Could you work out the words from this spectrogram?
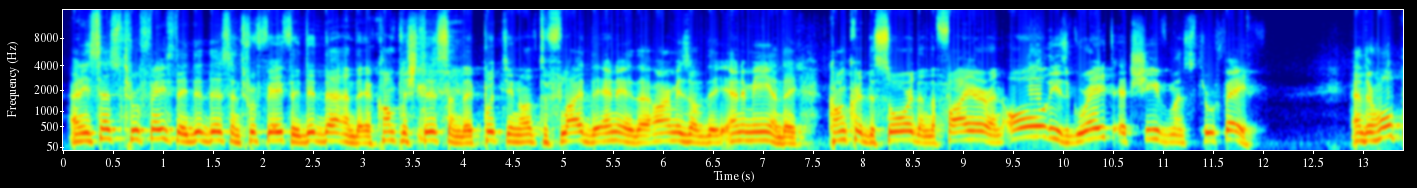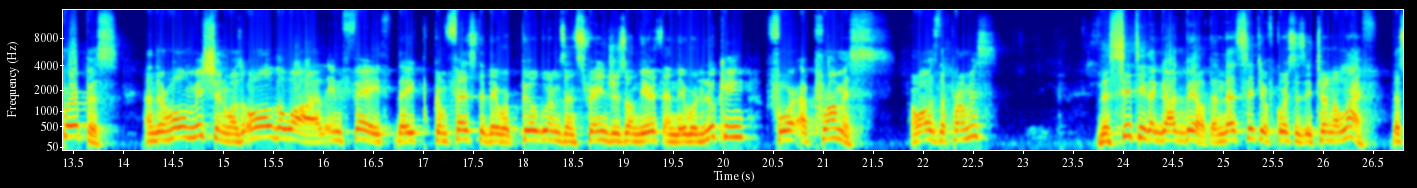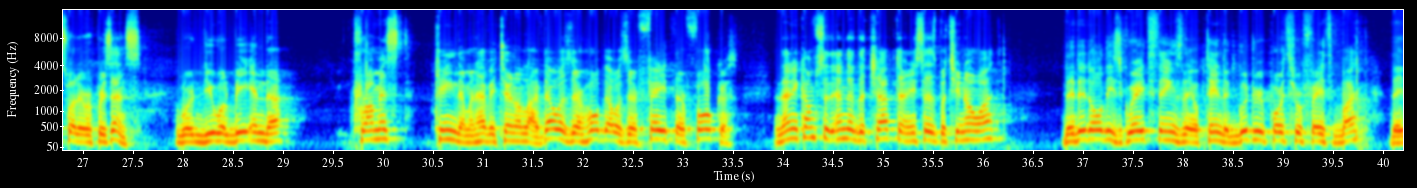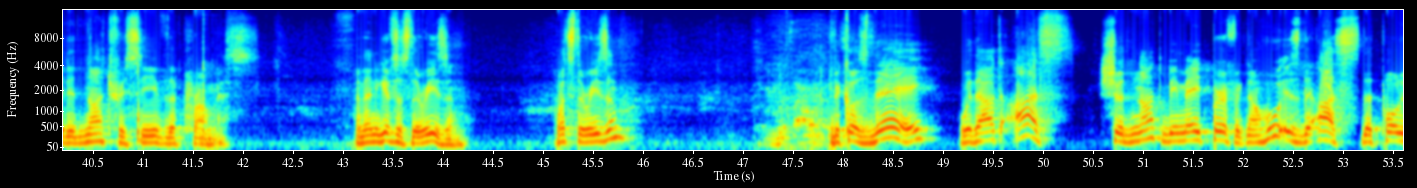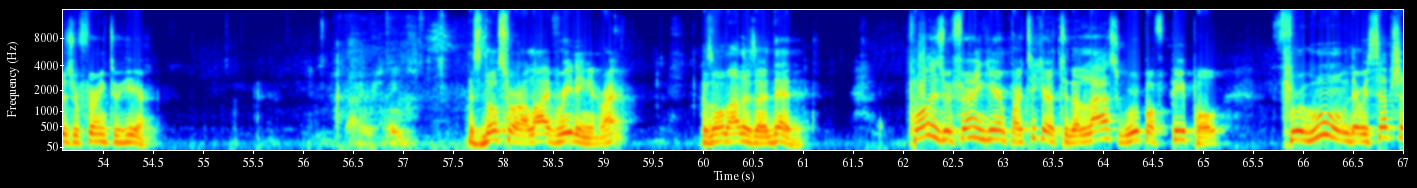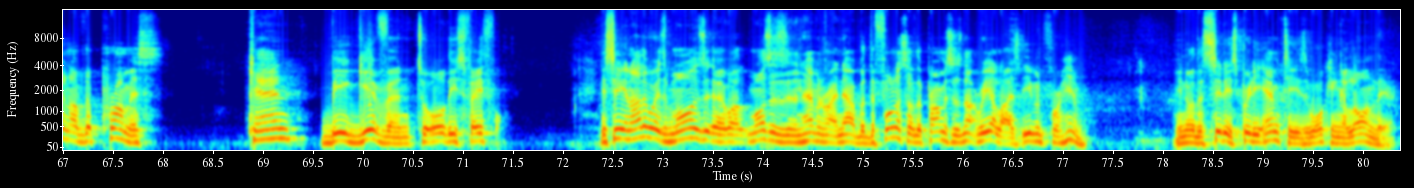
And he says, through faith they did this, and through faith they did that, and they accomplished this, and they put, you know, to flight the, the armies of the enemy, and they conquered the sword and the fire, and all these great achievements through faith. And their whole purpose and their whole mission was all the while in faith, they confessed that they were pilgrims and strangers on the earth, and they were looking for a promise. And what was the promise? The city that God built. And that city, of course, is eternal life. That's what it represents. Where you will be in the promised kingdom and have eternal life. That was their hope, that was their faith, their focus. And then he comes to the end of the chapter and he says, But you know what? They did all these great things, they obtained a good report through faith, but they did not receive the promise. And then he gives us the reason. What's the reason? Because they, without us, should not be made perfect. Now, who is the us that Paul is referring to here? It's those who are alive reading it, right? Because all the others are dead. Paul is referring here in particular to the last group of people through whom the reception of the promise can be given to all these faithful. You see, in other words, Moses, uh, well, Moses is in heaven right now, but the fullness of the promise is not realized even for him. You know, the city is pretty empty, he's walking alone there.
